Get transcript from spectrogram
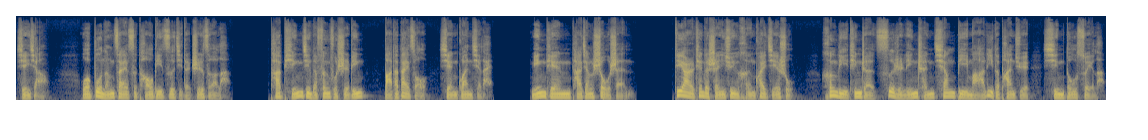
心想：我不能再次逃避自己的职责了。他平静地吩咐士兵把他带走，先关起来。明天他将受审。第二天的审讯很快结束。亨利听着次日凌晨枪毙玛丽的判决，心都碎了。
